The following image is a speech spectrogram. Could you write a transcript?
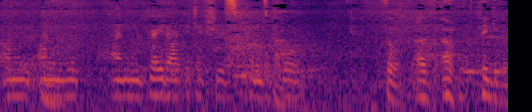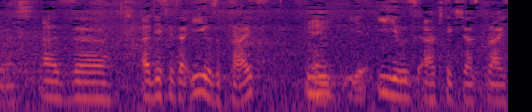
on, on, on great architectures from to fore. So, as, uh, thank you very much. As uh, uh, this is a EU's prize, and EU's architecture prize.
